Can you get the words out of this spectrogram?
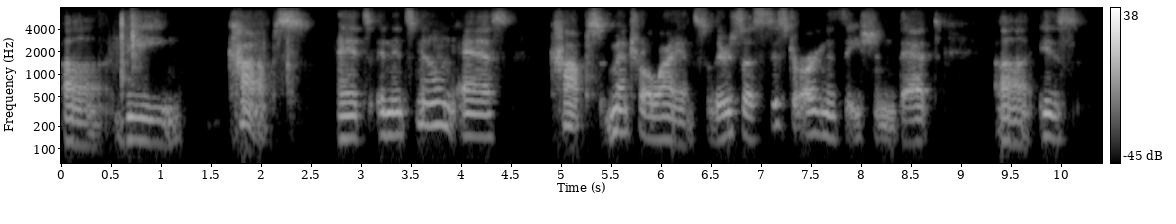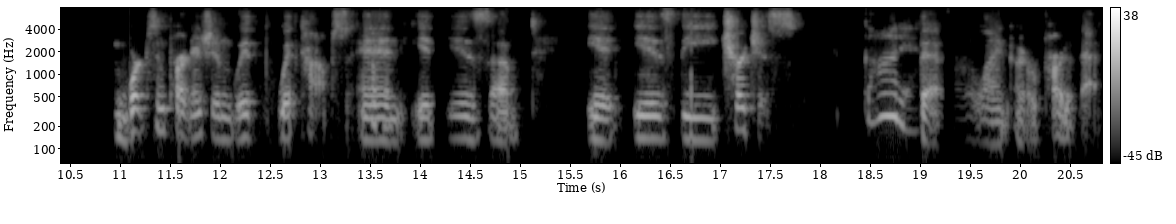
uh, the cops, and it's and it's known as Cops Metro Alliance. So there's a sister organization that uh, is works in partnership with with cops, and okay. it is um, it is the churches. Got it. That are aligned or part of that.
